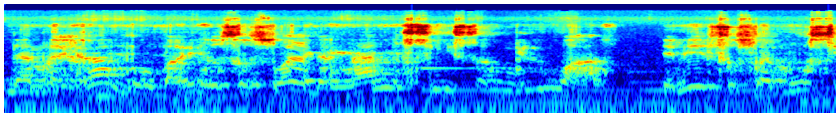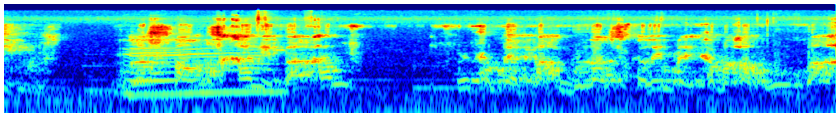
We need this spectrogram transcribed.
Dan mereka berubah itu sesuai dengan season di luar. Jadi sesuai musim. Dua setahun sekali bahkan sampai empat bulan sekali mereka bakal berubah.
